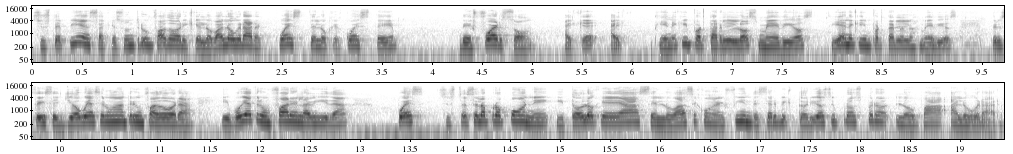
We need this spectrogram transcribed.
Si usted piensa que es un triunfador y que lo va a lograr, cueste lo que cueste, de esfuerzo, hay que, hay, tiene que importarle los medios, tiene que importarle los medios, pero usted dice, yo voy a ser una triunfadora y voy a triunfar en la vida, pues si usted se lo propone y todo lo que hace lo hace con el fin de ser victorioso y próspero, lo va a lograr.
